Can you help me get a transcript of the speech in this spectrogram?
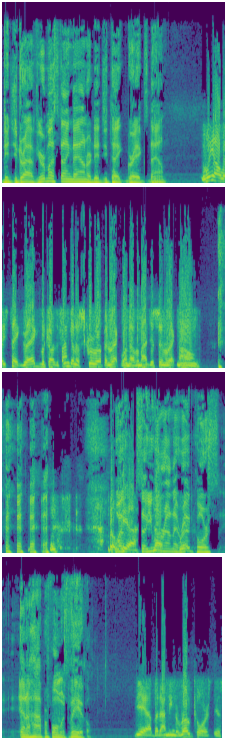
did you drive your Mustang down or did you take Greg's down? We always take Greg because if I'm going to screw up and wreck one of them, I just soon wreck my own. but Well, we, uh, so you no, went around that road course in a high performance vehicle. Yeah, but I mean the road course is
